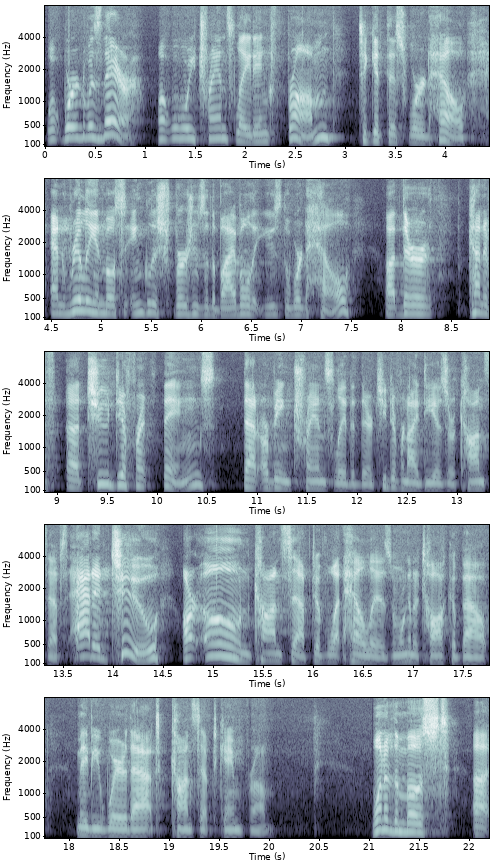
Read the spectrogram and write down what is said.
what, word was there? What were we translating from to get this word hell? And really, in most English versions of the Bible that use the word hell, uh, there are kind of uh, two different things that are being translated there, two different ideas or concepts added to our own concept of what hell is. And we're going to talk about maybe where that concept came from. One of the most uh,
